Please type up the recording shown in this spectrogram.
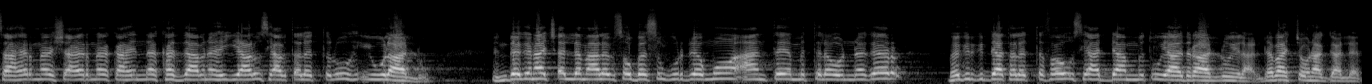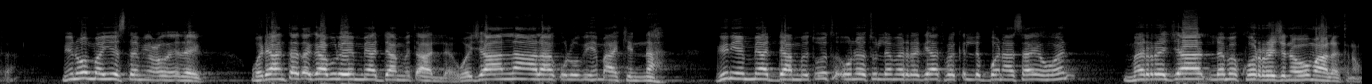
ሳሕርነህ ሻዕርነህ ካህነህ ከዛብነህ እያሉ ሲያብጠለጥሉህ ይውላሉ። እንደገና ጨለማ ለብሰው በስውር ደግሞ አንተ የምትለውን ነገር በግድግዳ ተለጥፈው ሲያዳምጡ ያድራሉ ይላል። ደባቸውን አጋለጠ። ሚንሁም መየስተሚዑ ኢለይክ ወደ አንተ ጠጋ ብሎ የሚያዳምጥ አለ። ወጃአልና አላ ቁሉቢህም አኪናህ ግን የሚያዳምጡት እውነቱን ለመረዳት በቅልቦና ሳይሆን መረጃ ለመኮረጅ ነው ማለት ነው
